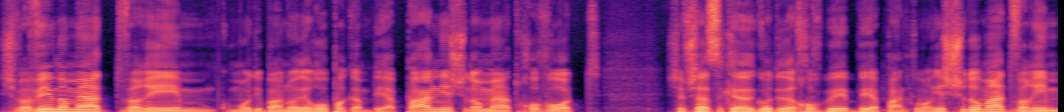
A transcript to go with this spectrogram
שבבים לא מעט דברים, כמו דיברנו על אירופה, גם ביפן יש לא מעט חובות, שאפשר להסתכל על גודל החוב ב- ביפן, כלומר, יש לא מעט דברים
